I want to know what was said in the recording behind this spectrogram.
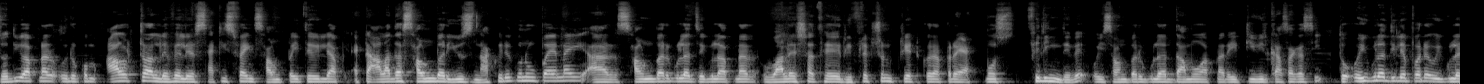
যদিও আপনার ওইরকম আলট্রা লেভেলের স্যাটিসফাইং সাউন্ড পাইতে হইলে একটা আলাদা সাউন্ড বার ইউজ না করে কোনো উপায় নাই। আর সাউন্ড বারগুলো যেগুলো আপনার ওয়ালের সাথে রিফ্লেকশন ক্রিয়েট করে আপনার অ্যাটমোস ফিলিং দেবে। ওই সাউন্ড বারগুলোর দামও আপনার এই টিভির কাছাকাছি। তো ওইগুলো দিলে পরে ওইগুলো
